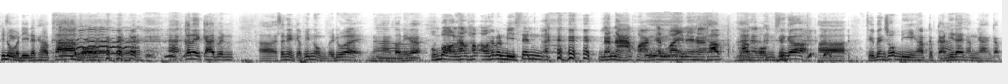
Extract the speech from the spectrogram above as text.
พี่หนุ่มสวัสดีนะครับครับผมฮะก็เลยกลายเป็นเอ่อสนิทกับพี่หนุ่มไปด้วยนะฮะตอนนี้ก็ ผมบอกแล้วครับ เอาให้มันมีเส้น หนาๆขวางกันไว้นะฮะครับครับนะฮะผมซึ่งก็เอ่อถือเป็นโชคดีครับ กับการที่ได้ทำงานกับ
